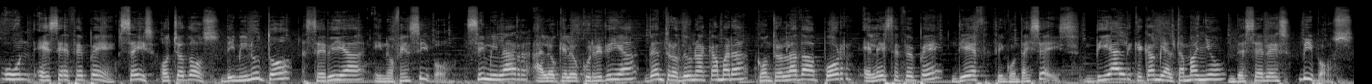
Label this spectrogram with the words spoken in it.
Un SCP-682 diminuto sería inofensivo, similar a lo que le ocurriría dentro de una cámara controlada por el SCP-1050 dial que cambia el tamaño de seres vivos.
